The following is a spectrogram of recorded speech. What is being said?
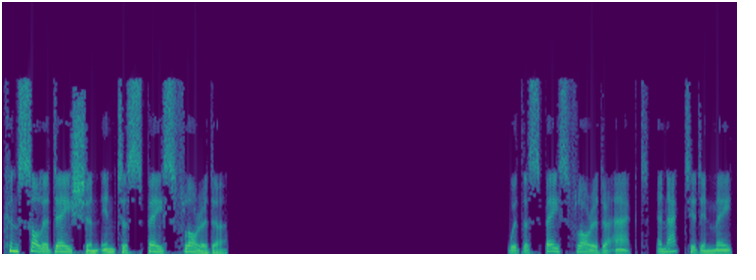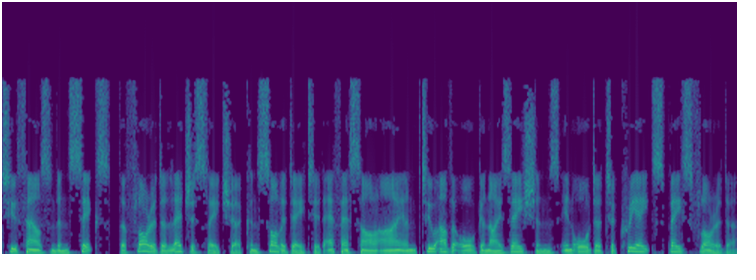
Consolidation into Space Florida With the Space Florida Act, enacted in May 2006, the Florida legislature consolidated FSRI and two other organizations in order to create Space Florida.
